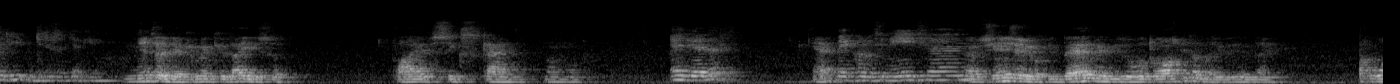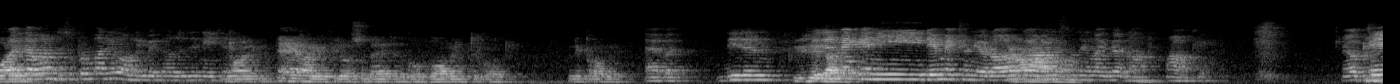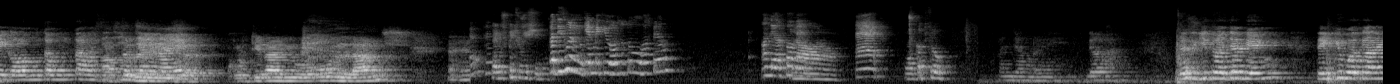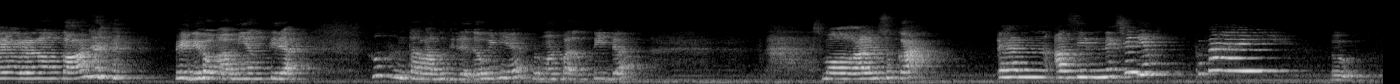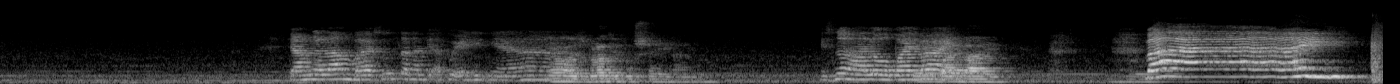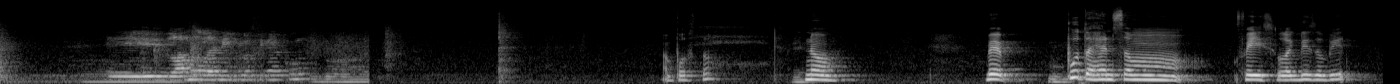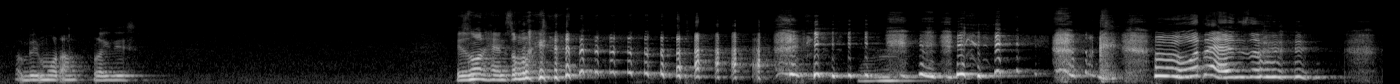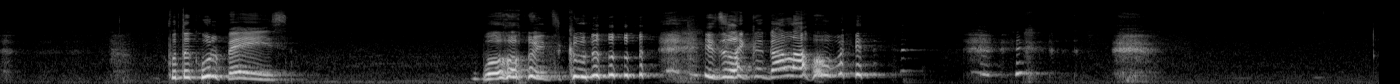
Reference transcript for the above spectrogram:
Jadi begitu saja geng. Niente idea che make you die is five, six kind. No. Eh the others Yeah? make hallucination. Hallucination, you feel bad, maybe you go to hospital, but you didn't die. But Why? that one, the Super Mario only make hallucination. No, eh, no, you feel also bad, go vomit, go any problem. Eh, but didn't You didn't didn't make any damage on your organs, no. something like that, no. Ah, oke. Oke, kalau muntah-muntah masih After cincang there is uh, cortirario all l'anus. There is speculation. But you will get me also to hostel? On the airport? No. Panjang udah nih. Udah lah. Udah segitu aja, geng. Thank you buat kalian yang udah nonton video kami yang tidak huh, entahlah aku tidak tahu ini ya bermanfaat atau tidak. Semoga kalian suka. And I'll see you next video. Bye bye. Oh. Jangan lambat, susah nanti aku editnya. No, it's bloody say. It's not hello, bye bye. Bye bye. Bye. Eh, lama lah nih closing aku. Aposto? Eh. No. Babe, hmm. put a handsome face like this a bit. A bit more up, like this. It's not handsome like that. Mm. what handsome? Put a cool face. Whoa, it's cool. it's like a galau face.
